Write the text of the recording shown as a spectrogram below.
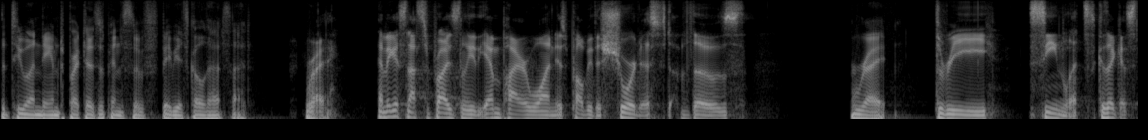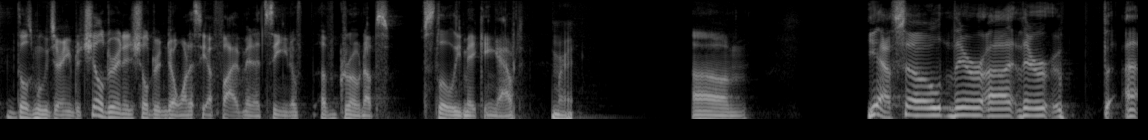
the two unnamed participants of Baby It's Cold Outside. Right. And I guess not surprisingly, the Empire one is probably the shortest of those Right. three scenelets because I guess those movies are aimed at children, and children don't want to see a five minute scene of, of grown ups slowly making out. Right. Um, yeah, so they're uh, they're uh,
